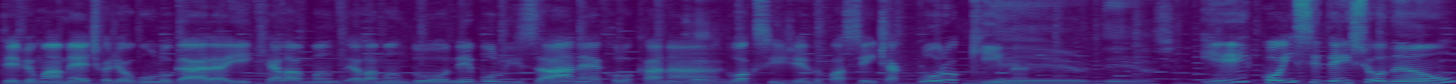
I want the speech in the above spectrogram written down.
teve uma médica de algum lugar aí que ela, man- ela mandou nebulizar, né? Colocar na, É. no oxigênio do paciente a cloroquina. Meu Deus. E, coincidência ou não,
